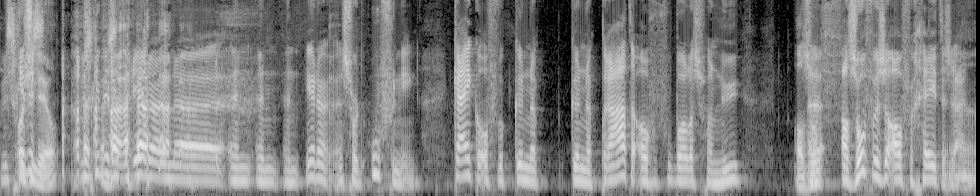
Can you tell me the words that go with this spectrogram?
Misschien is, Origineel. misschien is het eerder een, eh, een, een, een, eerder een soort oefening. Kijken of we kunnen, kunnen praten over voetballers van nu. Alsof. eh, alsof we ze al vergeten zijn. Ja,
